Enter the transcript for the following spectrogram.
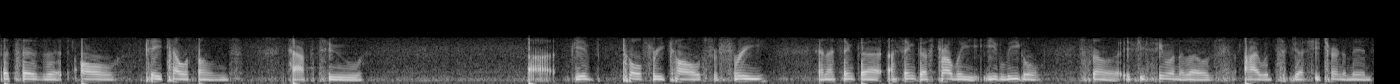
that says that all pay telephones have to uh, give toll-free calls for free, and I think that I think that's probably illegal. So if you see one of those, I would suggest you turn them in.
